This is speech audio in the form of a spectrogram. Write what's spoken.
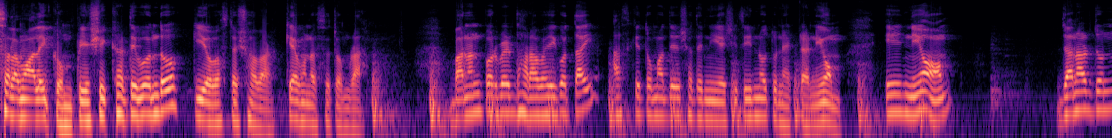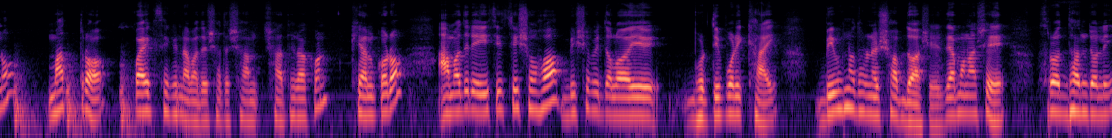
আসসালামু আলাইকুম, প্রিয় শিক্ষার্থী বন্ধু, কী অবস্থা সবার? কেমন আছো তোমরা? বানান পর্বের ধারাবাহিকতায় আজকে তোমাদের সাথে নিয়ে এসেছি নতুন একটা নিয়ম। এই নিয়ম জানার জন্য মাত্র কয়েক সেকেন্ড আমাদের সাথে সাথে রাখুন, খেয়াল করো। আমাদের এইচএসসি সহ বিশ্ববিদ্যালয়ে ভর্তি পরীক্ষায় বিভিন্ন ধরনের শব্দ আসে, যেমন আসে শ্রদ্ধাঞ্জলি,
